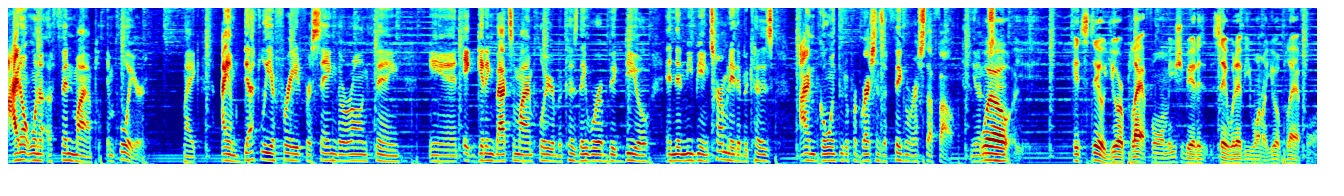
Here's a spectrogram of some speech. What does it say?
I don't want to offend my employer. Like, I am deathly afraid for saying the wrong thing and it getting back to my employer because they were a big deal, and then me being terminated because I'm going through the progressions of figuring stuff out. You know what I'm saying? Well, it's still your platform. You should be able to say whatever you want on your platform.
